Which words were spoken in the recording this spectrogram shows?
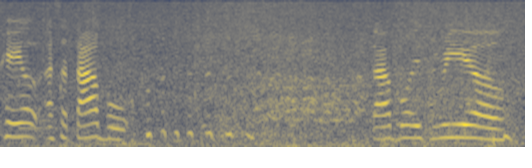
pail as a tabo. tabo is real.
